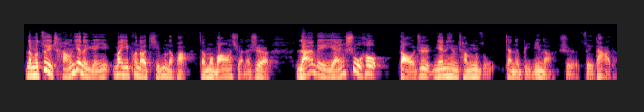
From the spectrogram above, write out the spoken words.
那么最常见的原因，万一碰到题目的话，咱们往往选的是阑尾炎术后导致粘连性肠梗阻，占的比例呢是最大的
